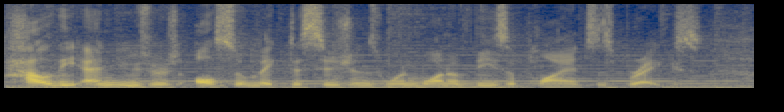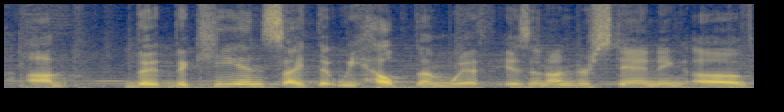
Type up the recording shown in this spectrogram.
how the end users also make decisions when one of these appliances breaks. Um, the, the key insight that we help them with is an understanding of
